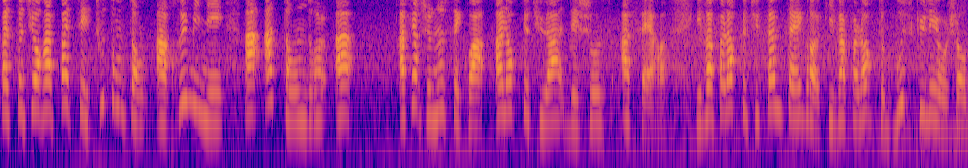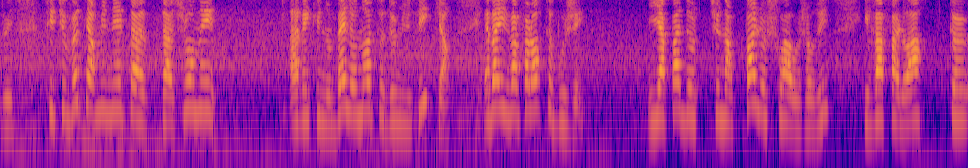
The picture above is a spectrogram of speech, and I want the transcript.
parce que tu auras passé tout ton temps à ruminer, à attendre, à à faire je ne sais quoi alors que tu as des choses à faire. Il va falloir que tu t'intègres, qu'il va falloir te bousculer aujourd'hui. Si tu veux terminer ta, journée avec une belle note de musique, eh ben, il va falloir te bouger. Il n'y a pas de, tu n'as pas le choix aujourd'hui. Il va falloir te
